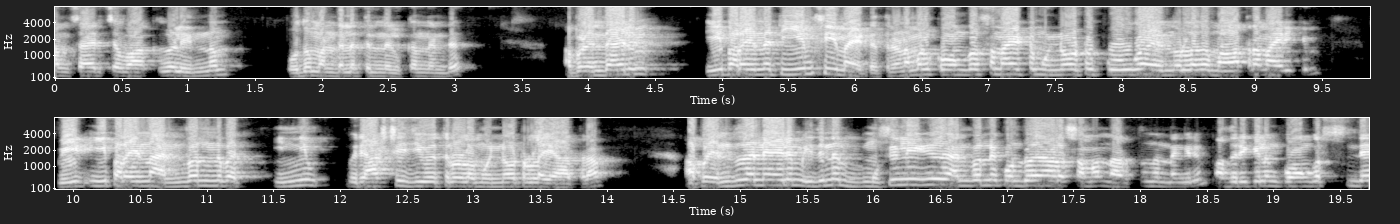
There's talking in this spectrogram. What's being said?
സംസാരിച്ച വാക്കുകൾ ഇന്നും പൊതുമണ്ഡലത്തിൽ നിൽക്കുന്നുണ്ട്. അപ്പോൾ എന്തായാലും ഈ പറയുന്ന ടി എം സിയുമായിട്ട് തൃണമൂൽ കോൺഗ്രസുമായിട്ട് മുന്നോട്ട് പോവുക എന്നുള്ളത് മാത്രമായിരിക്കും ഈ പറയുന്ന അൻവറിന് ഇനിയും രാഷ്ട്രീയ ജീവിതത്തിലുള്ള മുന്നോട്ടുള്ള യാത്ര. അപ്പൊ എന്ത് തന്നെയായാലും ഇതിന് മുസ്ലിം ലീഗ് അൻവറിനെ കൊണ്ടുവരാനുള്ള ശ്രമം നടത്തുന്നുണ്ടെങ്കിലും അതൊരിക്കലും കോൺഗ്രസിന്റെ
